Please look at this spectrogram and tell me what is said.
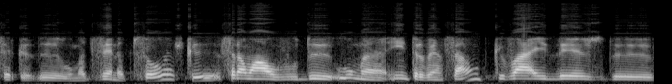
cerca de uma dezena de pessoas que serão alvo de uma intervenção que vai desde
